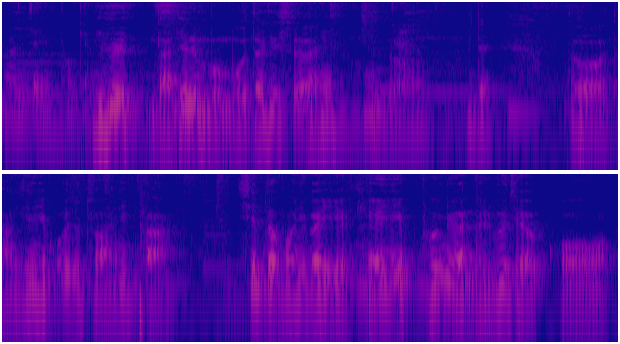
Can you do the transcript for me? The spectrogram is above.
완전히 포기. 이거 낮에는 뭐 못하겠어. 그래서 근데 또 당신이 꽃을 좋아하니까 심다 보니까 이게 괜히 범위가 넓어졌고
